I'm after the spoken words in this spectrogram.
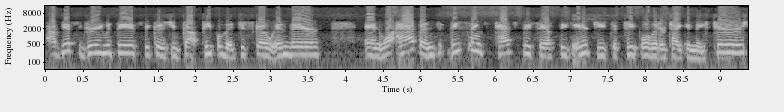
I disagree with this because you've got people that just go in there. And what happens, these things attach themselves, these energies to people that are taking these tours.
